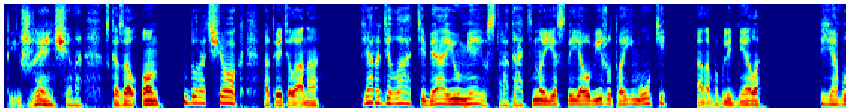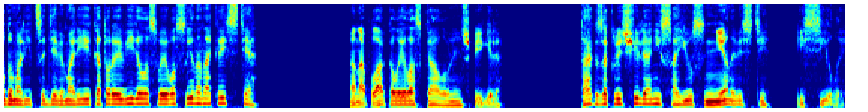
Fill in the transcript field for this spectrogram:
«Ты женщина», — сказал он. «Дурачок», — ответила она. «Я родила тебя и умею страдать, но если я увижу твои муки...» Она побледнела. «Я буду молиться Деве Марии, которая видела своего сына на кресте». Она плакала и ласкала Улиншпигеля. Так заключили они союз ненависти и силы.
